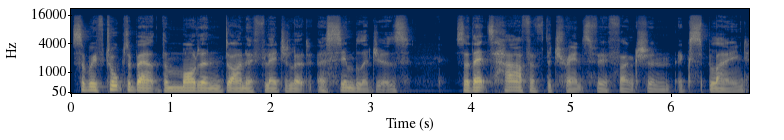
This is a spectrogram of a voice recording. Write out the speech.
So we've talked about the modern dinoflagellate assemblages. So that's half of the transfer function explained.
